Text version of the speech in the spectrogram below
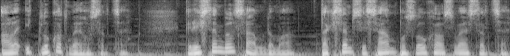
Ale i tlukot mého srdce. Když jsem byl sám doma, tak jsem si sám poslouchal své srdce.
